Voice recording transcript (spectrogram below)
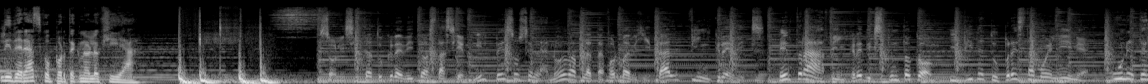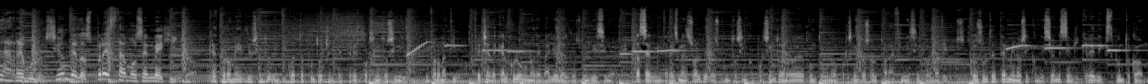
Liderazgo por tecnología. Solicita tu crédito hasta 100 mil pesos en la nueva plataforma digital FinCredits. Entra a fincredits.com y pide tu préstamo en línea. Únete a la revolución de los préstamos en México. CAT promedio 124.83% sin IVA. Informativo. Fecha de cálculo 1 de mayo del 2019. Tasa de interés mensual de 2.5% a 9.1% solo para fines informativos. Consulte términos y condiciones en fincredits.com.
